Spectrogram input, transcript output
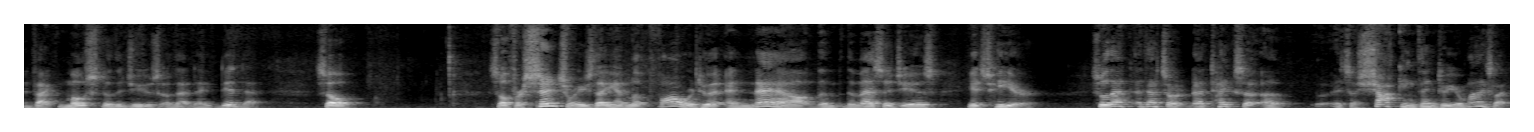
In fact, most of the Jews of that day did that. So, so for centuries they had looked forward to it, and now the, the message is it's here. So that that's a that takes a, a it's a shocking thing to your mind. It's like,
